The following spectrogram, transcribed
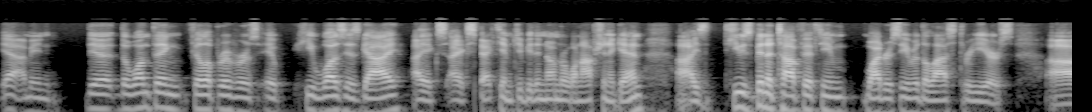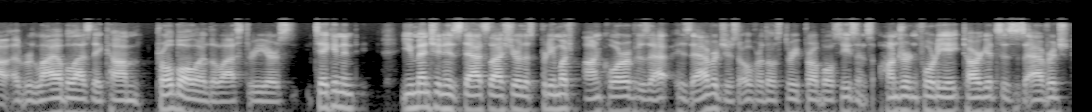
Yeah, I mean, the the one thing Philip Rivers it, he was his guy. I ex, I expect him to be the number one option again. Uh, he's he's been a top 15 wide receiver the last three years uh, reliable as they come, Pro Bowler the last three years. Taking in, you mentioned his stats last year. That's pretty much encore of his his averages over those three Pro Bowl seasons. 148 targets is his average,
